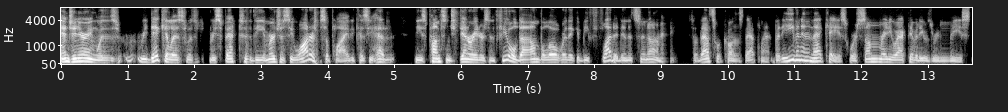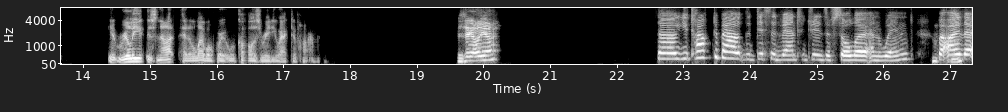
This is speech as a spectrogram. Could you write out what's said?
engineering was ridiculous with respect to the emergency water supply because you had these pumps and generators and fuel down below where they could be flooded in a tsunami. So that's what caused that plant. But even in that case where some radioactivity was released, it really is not at a level where it will cause radioactive harm. Azalea? So you talked about the disadvantages of solar and wind, but Mm-hmm. are there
